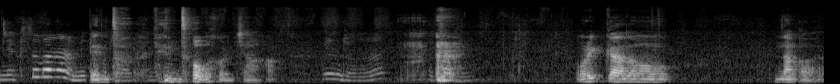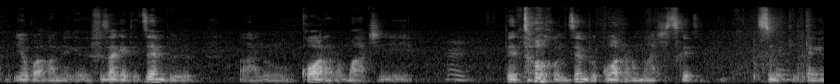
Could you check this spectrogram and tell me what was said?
ーん焼きそばなら見たことある弁当箱にチャーハン。いいんじゃない俺一回あのなんかよくわかんないけどふざけて全部あのコアラのマーチにうん弁当箱に全部コアラのマーチつけて詰めていったけど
